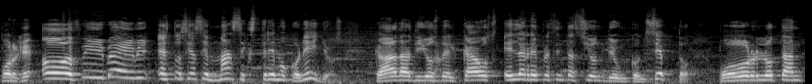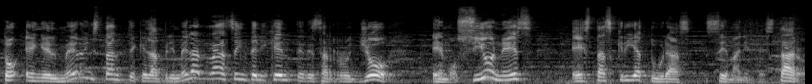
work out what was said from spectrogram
Porque, oh sí, baby, esto se hace más extremo con ellos. Cada dios del caos es la representación de un concepto. Por lo tanto, en el mero instante que la primera raza inteligente desarrolló emociones, estas criaturas se manifestaron.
